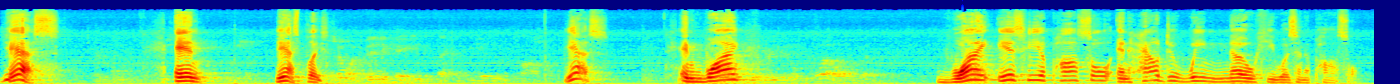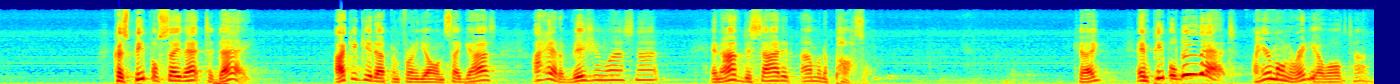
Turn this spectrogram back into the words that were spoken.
Yes. And, yes, please. Yes. And why? Why is he apostle and how do we know he was an apostle? Because people say that today. I could get up in front of y'all and say, guys, I had a vision last night and I've decided I'm an apostle. Okay? And people do that. I hear them on the radio all the time.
